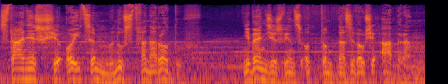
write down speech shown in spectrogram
Staniesz się ojcem mnóstwa narodów. Nie będziesz więc odtąd nazywał się Abram,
